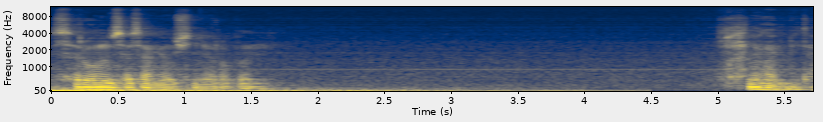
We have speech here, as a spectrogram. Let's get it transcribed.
새로운 세상에 오신 여러분 환영합니다.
